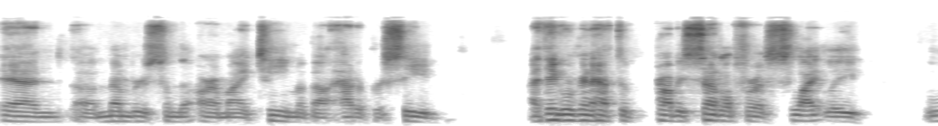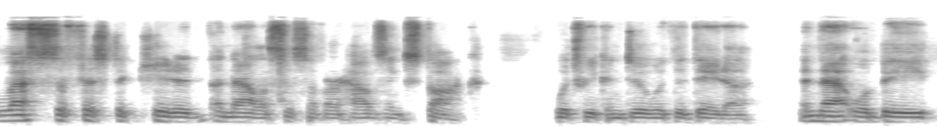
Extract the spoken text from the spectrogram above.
and uh, members from the RMI team about how to proceed. I think we're going to have to probably settle for a slightly less sophisticated analysis of our housing stock, which we can do with the data. And that will be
